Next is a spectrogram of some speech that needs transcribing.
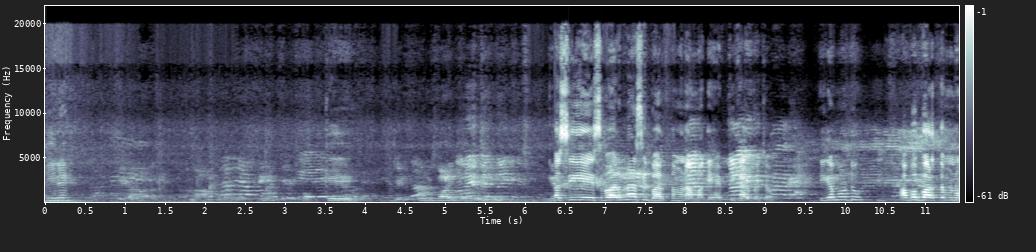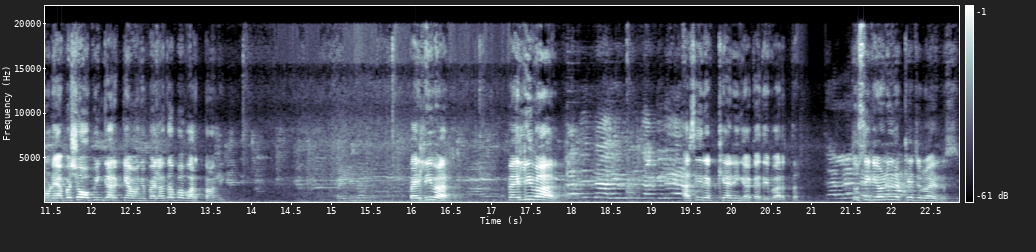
ਕੀ ਨੇ ਓਕੇ। ਅਸੀਂ ਇਸ ਵਾਰ ਨਾ ਅਸੀਂ ਵਰਤ ਮਨਾਵਾਂਗੇ ਹੈਪੀ ਘਰ ਬਚਾਓ ਠੀਕ ਹੈ ਮੋਟੂ? ਆਪਾਂ ਵਰਤ ਮਨਾਉਣੇ ਆਪਾਂ ਸ਼ਾਪਿੰਗ ਕਰਕੇ ਆਵਾਂਗੇ ਪਹਿਲਾਂ ਤਾਂ ਆਪਾਂ ਵਰਤਾਂ ਦੀ। ਪਹਿਲੀ ਵਾਰ। ਪਹਿਲੀ ਵਾਰ। ਪਹਿਲੀ ਵਾਰ। ਅਸੀਂ ਰੱਖਿਆ ਨਹੀਂਗਾ ਕਦੇ ਵਰਤ। ਤੁਸੀਂ ਕਿਉਂ ਨਹੀਂ ਰੱਖਿਆ ਚਲੋ ਐਂ ਦੱਸੋ।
